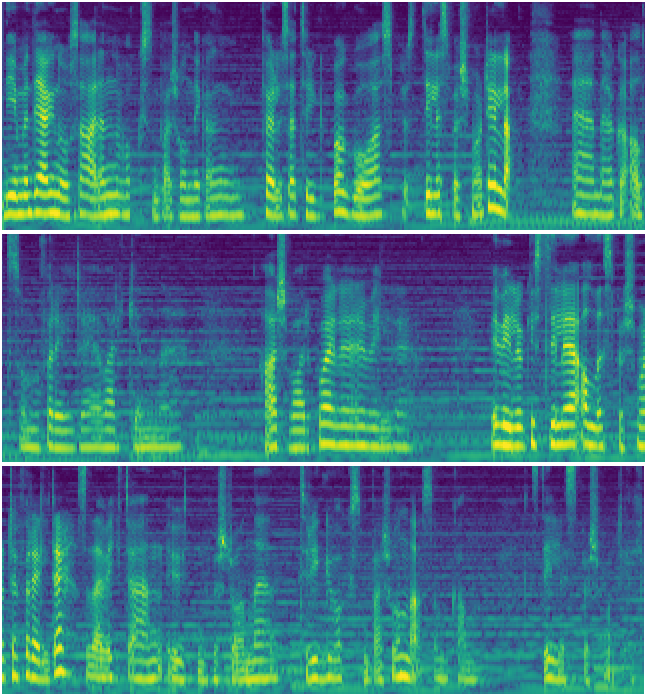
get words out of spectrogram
de med diagnose har en voksen person de kan føle seg trygg på å gå og sp stille spørsmål til. Da. Eh, det er jo ikke alt som foreldre verken eh, har svar på eller vil Vi vil jo ikke stille alle spørsmål til foreldre, så det er viktig å ha en utenforstående, trygg voksen person da, som kan stille spørsmål til.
